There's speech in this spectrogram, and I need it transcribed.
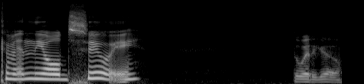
committing the old suey. The way to go.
